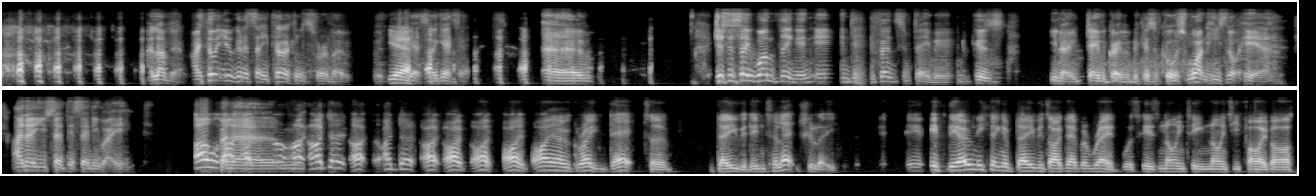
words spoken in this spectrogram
I love it. I thought you were going to say turtles for a moment. Yeah. Yes, I get it. Um, just to say one thing in, in defense of David, because you know David Graeber, because of course, one, he's not here. I know you said this anyway. Oh, But, I, I- um, I, I don't, I, I don't, I, I, I, I, I owe great debt to David intellectually. If the only thing of David's I'd ever read was his 1995 article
